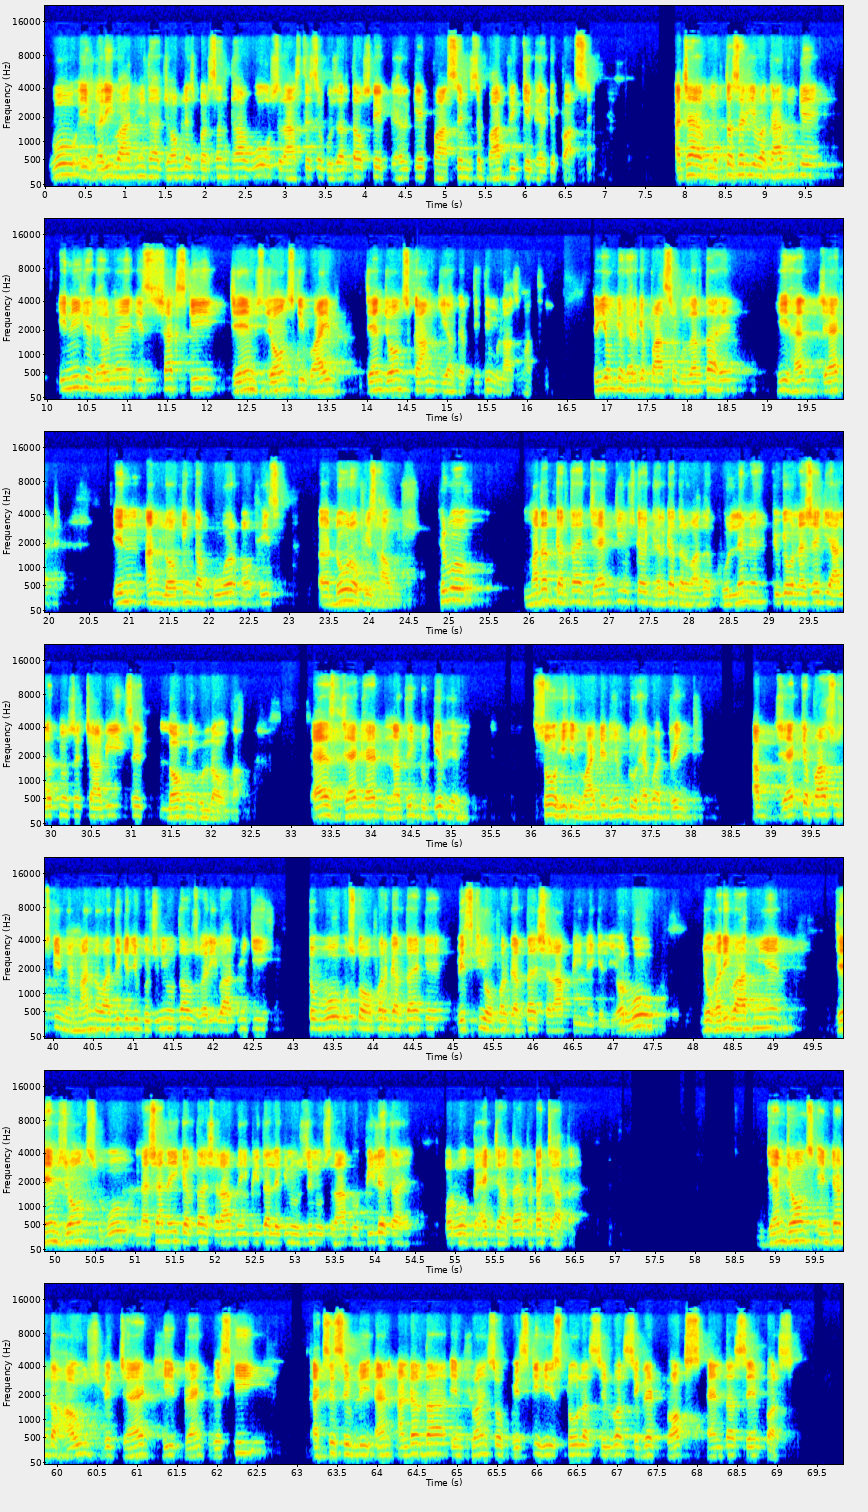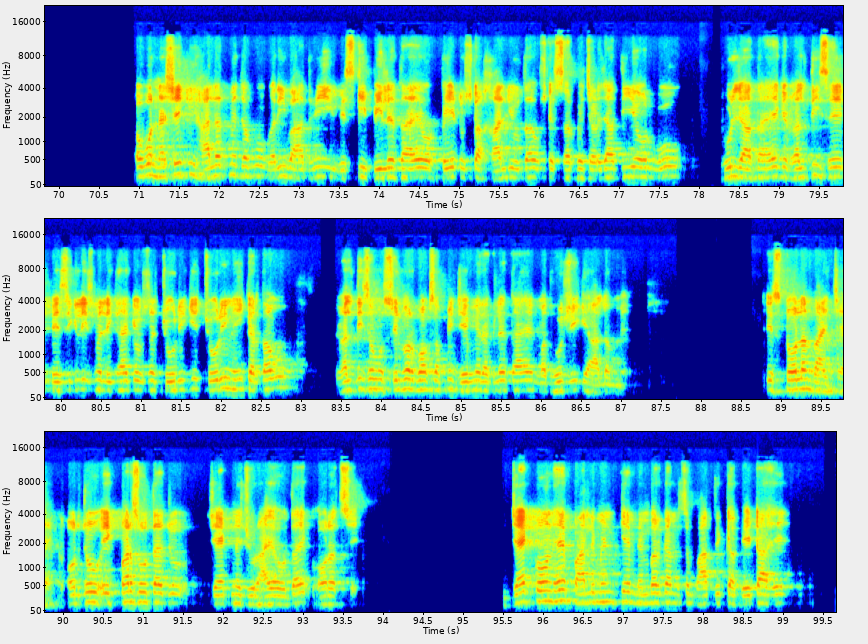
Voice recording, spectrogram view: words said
वो एक गरीब आदमी था जॉबलेस पर्सन था, वो उस रास्ते से गुजरता, उसके घर के पास से मिस्टर बार्थविक के घर के पास से। अच्छा मुख्तसर ये बता दूँ कि इन्हीं के घर में इस शख्स की, जेम्स जॉन्स की वाइफ, जेन जॉन्स काम किया करती थी, मुलाजमा थी। तो ये उनके घर के पास से गुजरता है। He help Jack in unlocking the poor of his door of his house फिर वो मदद करता है जैक की उसका घर का दरवाज़ा खोलने में, क्योंकि वो नशे की हालत में उसे चाबी से लॉक नहीं खुल रहा होता। As Jack had nothing to give him so he invited him to have a drink अब जैक के पास उसकी मेहमान नवाजी के लिए कुछ नहीं होता, उस गरीब आदमी की। तो वो उसको ऑफ़र करता है कि विस्की ऑफ़र करता है शराब पीने के लिए। और वो जो गरीब आदमी है जेम्स जॉन्स वो नशा नहीं करता, शराब नहीं पीता, लेकिन उस दिन उस रात वो पी लेता है और वो बहक जाता है, भटक जाता है। James Jones entered the house with Jack He drank whiskey. Excessively, and under the influence of whiskey, he stole a silver cigarette box and the same purse. और वो नशे की हालत में जब वो गरीब आदमी विस्की पी लेता है और पेट उसका खाली होता है, उसके सर पे चढ़ जाती है और वो भूल जाता है कि गलती से बेसिकली इसमें लिखा है कि उसने चोरी की, चोरी नहीं करता वो गलती से वो सिल्वर बॉक्स अपनी जेब में रख लेता है मधोशी के आलम में स्टोलन बाय जैक और जो एक पर्स होता है, जो जैक ने चुराया होता है एक औरत से। जैक कौन है? पार्लियामेंट के मेंबर का मिस्टर बातिक का बेटा है।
